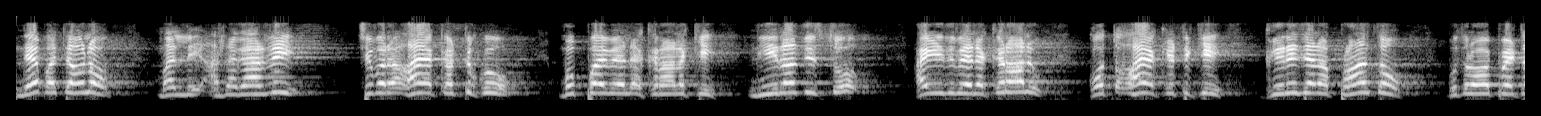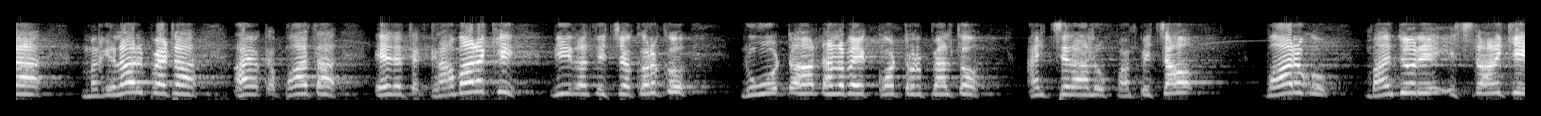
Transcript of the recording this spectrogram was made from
నేపథ్యంలో మళ్ళీ అన్నగారిని చివరి ఆయకట్టుకు ముప్పై వేల ఎకరాలకి నీరందిస్తూ ఐదు వేల ఎకరాలు కొత్త ఆయకట్టుకి గిరిజన ప్రాంతం బుధరావుపేట మగిలారిపేట ఆ యొక్క పాత ఏదైతే గ్రామాలకి నీరు అందించే కొరకు నూట నలభై కోట్ల రూపాయలతో అంచనాలు పంపించాం. వారు మంజూరీ ఇచ్చడానికి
